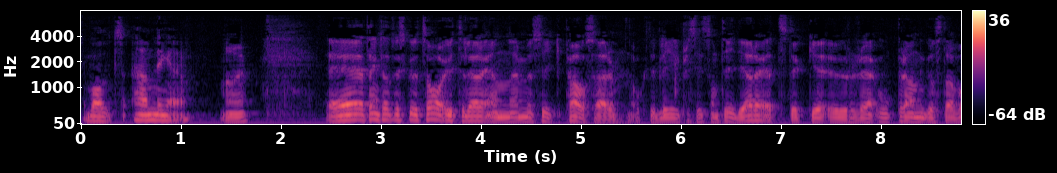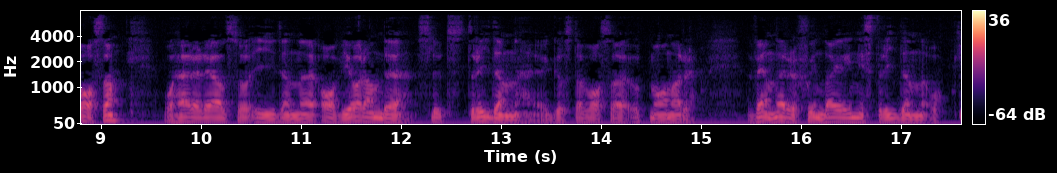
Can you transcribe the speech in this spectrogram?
våldshandlingar. Nej. Jag tänkte att vi skulle ta ytterligare en musikpaus här och det blir precis som tidigare ett stycke ur operan Gustav Vasa och här är det alltså i den avgörande slutstriden Gustav Vasa uppmanar Vänner, skynda er in i striden och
